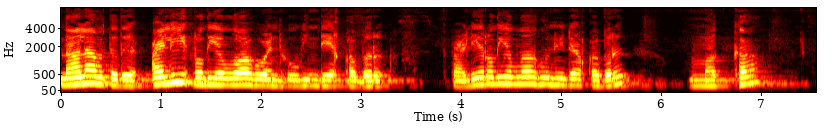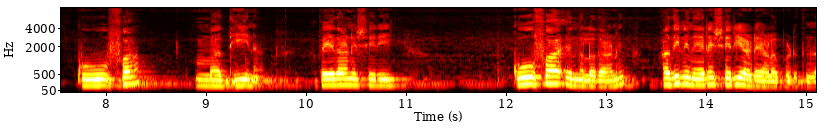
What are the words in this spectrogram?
നാലാമത്തത് അലി റളിയല്ലാഹു അൻഹുവിന്റെ ഖബർ. അപ്പം അലി റളിയല്ലാഹു അൻഹുവിന്റെ ഖബർ മക്ക കൂഫ മദീന. അപ്പൊ ഏതാണ് ശരി? കൂഫ എന്നുള്ളതാണ് അതിന് നേരെ ശരി അടയാളപ്പെടുത്തുക.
